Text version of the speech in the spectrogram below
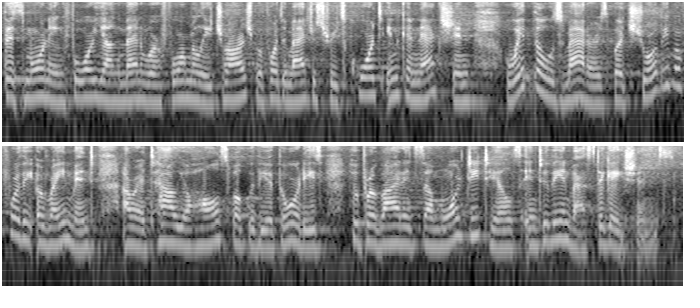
This morning, four young men were formally charged before the magistrate's court in connection with those matters. But shortly before the arraignment, our Italia Hall spoke with the authorities who provided some more details into the investigations.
